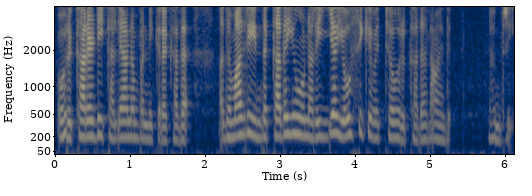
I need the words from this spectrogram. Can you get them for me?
ஒரு கரடி கல்யாணம் பண்ணிக்கிற கதை. அது மாதிரி இந்த கதையும் நிறைய யோசிக்க வச்ச ஒரு கதை தான் இது. நன்றி.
